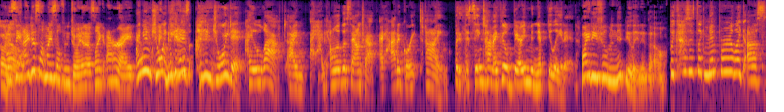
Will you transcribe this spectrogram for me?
Oh well, no. see, I just let myself enjoy it. I was like, all right. I enjoyed Because- because I enjoyed it. I laughed. I, I downloaded the soundtrack. I had a great time. But at the same time, I feel very manipulated Why do you feel manipulated though? because it's like meant for like us,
